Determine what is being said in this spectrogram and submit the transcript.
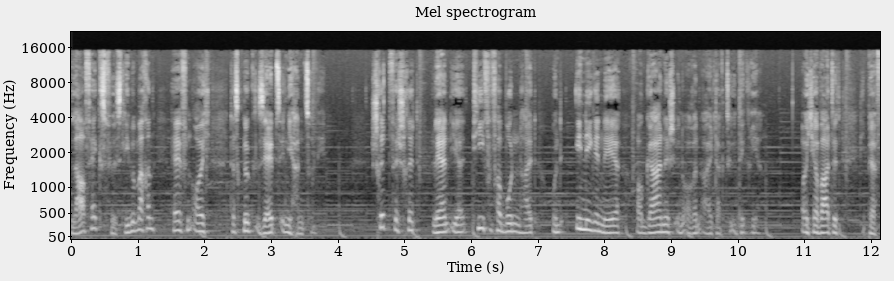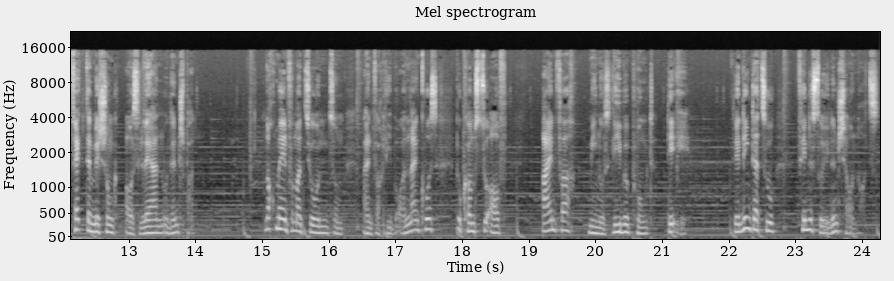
Love Hacks fürs Liebemachen helfen euch, das Glück selbst in die Hand zu nehmen. Schritt für Schritt lernt ihr tiefe Verbundenheit und innige Nähe organisch in euren Alltag zu integrieren. Euch erwartet die perfekte Mischung aus Lernen und Entspannen. Noch mehr Informationen zum Einfach Liebe Online-Kurs bekommst du auf einfach-liebe.de. Den Link dazu findest du in den Shownotes.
